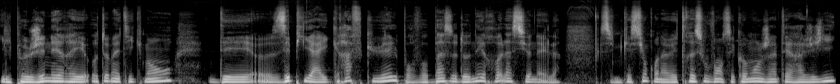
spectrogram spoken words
il peut générer automatiquement des euh, API GraphQL pour vos bases de données relationnelles C'est une question qu'on avait très souvent, c'est comment j'interagis,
